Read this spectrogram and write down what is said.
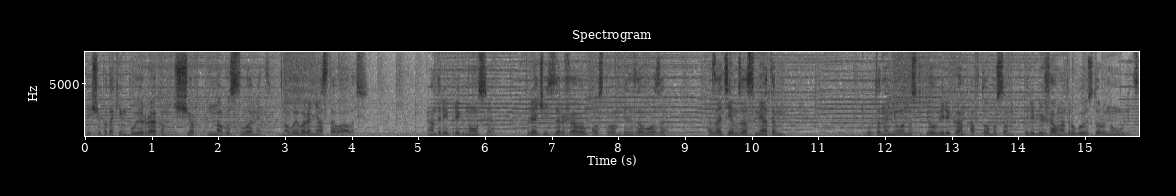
да еще по таким буеракам черт ногу сломит, но выбора не оставалось. Андрей пригнулся, прячась за ржавым остовом бензовоза, а затем за смятым, будто на него наступил великан автобусом, перебежал на другую сторону улицы.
